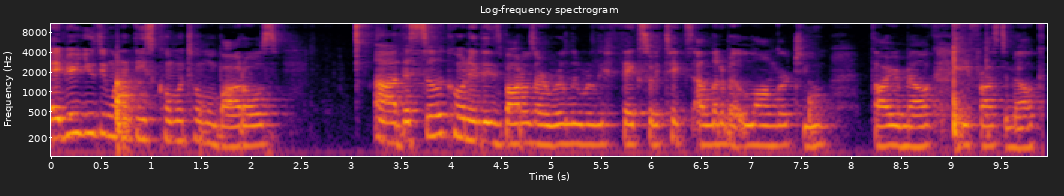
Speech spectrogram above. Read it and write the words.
If you're using one of these Comotomo bottles, uh, the silicone in these bottles are really, really thick, so it takes a little bit longer to thaw your milk, defrost the milk.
